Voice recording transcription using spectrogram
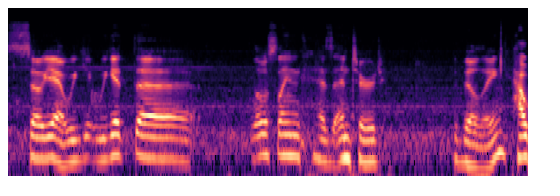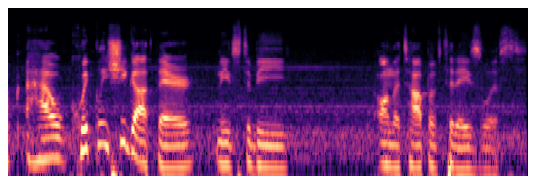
So yeah, we get we get the Lois Lane has entered the building. How how quickly she got there needs to be on the top of today's list.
